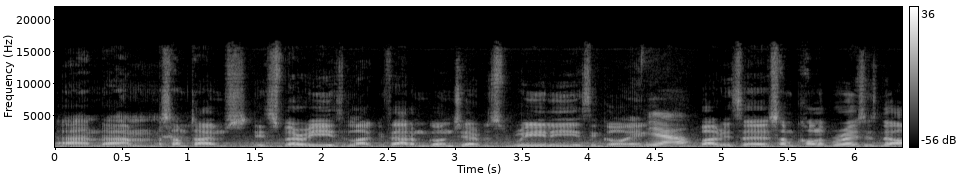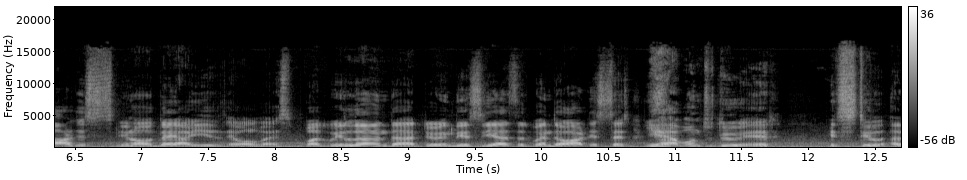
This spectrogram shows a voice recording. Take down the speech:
And um, sometimes it's very easy like with adam gontier it was really easy going. Yeah. but it's uh, some collaborations the artists you know they are easy always. But we learned that during these years that when the artist says yeah i want to do it it's still a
